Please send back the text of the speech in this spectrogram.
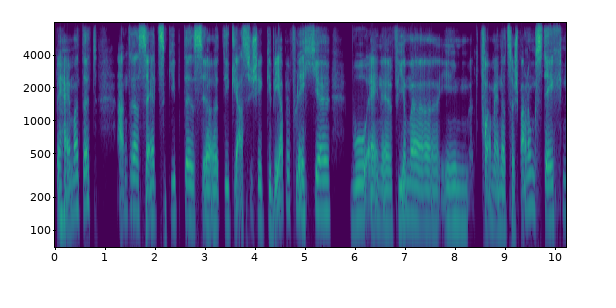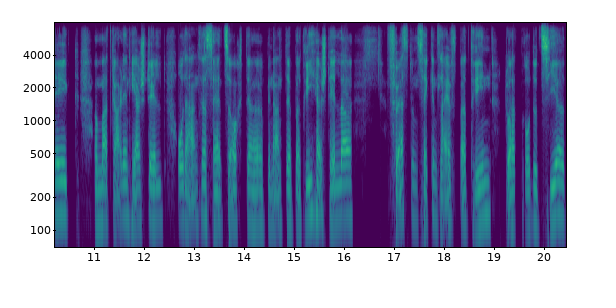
beheimatet. Andererseits gibt es äh, die klassische Gewerbefläche, wo eine Firma in Form einer Zerspannungstechnik Materialien herstellt oder andererseits auch der benannte Batteriehersteller First und Second Life Batterien dort produziert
